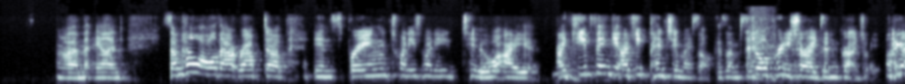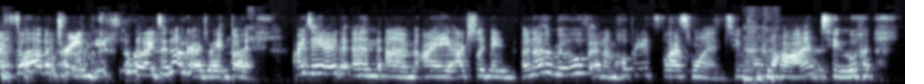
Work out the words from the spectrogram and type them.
Um, and somehow all that wrapped up in spring 2022 i i keep thinking i keep pinching myself because i'm still pretty sure i didn't graduate like i still have a dream that i did not graduate but i did and um, i actually made another move and i'm hoping it's the last one to omaha to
